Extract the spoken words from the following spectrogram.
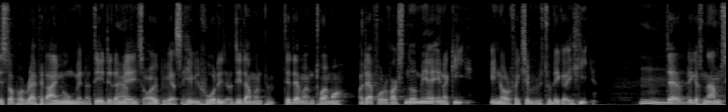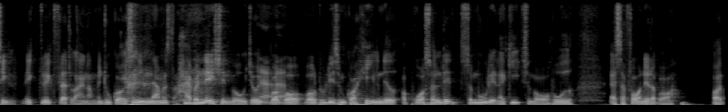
Det står på Rapid Eye Movement, og det er det der ja. med, at ens øje bevæger sig helt vildt hurtigt, og det er, der, man, det er der, man drømmer. Og der får du faktisk noget mere energi, end når du for eksempel, hvis du ligger i hi. Hmm. Der ligger sådan nærmest helt, ikke, du er ikke flatliner, men du går i sådan en nærmest hibernation mode, jo, Ja, ja, hvor, hvor, hvor du ligesom går helt ned og bruger så lidt som mulig energi som overhovedet. Altså for netop at, at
